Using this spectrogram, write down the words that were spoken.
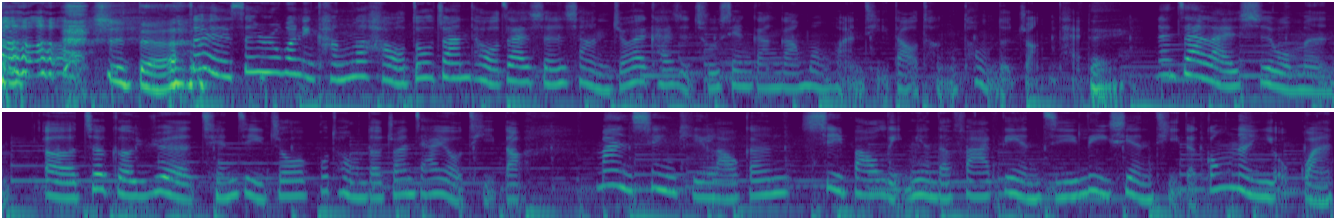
是的，对，所以如果你扛了好多砖头在身上，你就会开始出现刚刚梦环提到疼痛的状态。对那再来是我们呃这个月前几周不同的专家有提到，慢性疲劳跟细胞里面的发电机立腺体的功能有关。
